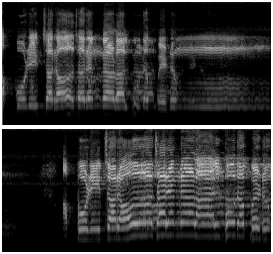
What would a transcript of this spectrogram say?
അപ്പോഴേ ചരാചരങ്ങൾ അത്ഭുതപ്പെടും. അപ്പോഴേ ചരാചരങ്ങൾ അത്ഭുതപ്പെടും.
